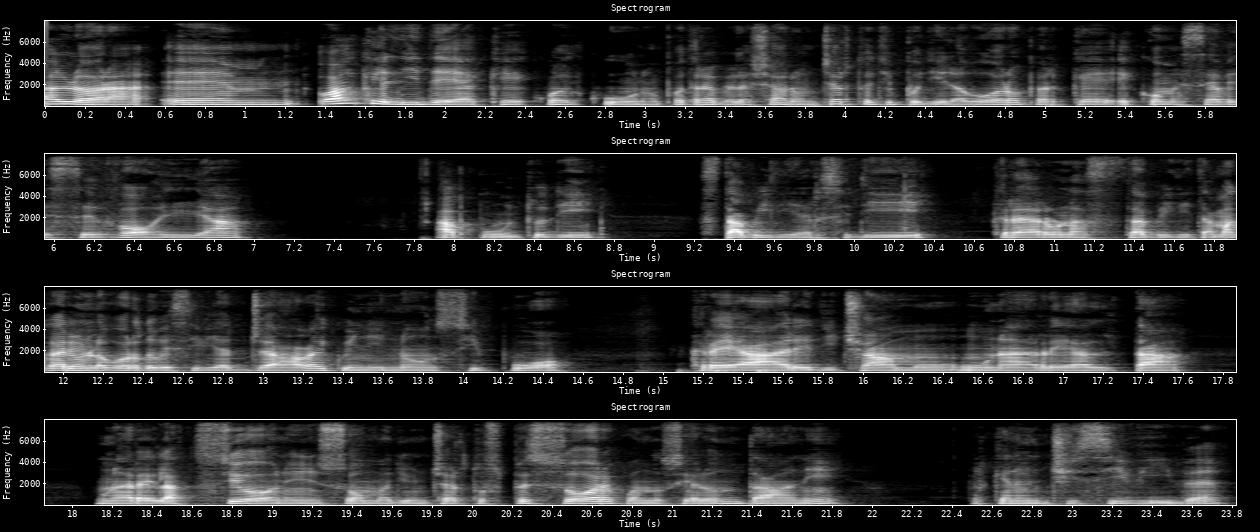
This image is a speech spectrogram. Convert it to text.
Allora, ehm, ho anche l'idea che qualcuno potrebbe lasciare un certo tipo di lavoro perché è come se avesse voglia, appunto, di stabilirsi, di creare una stabilità. Magari un lavoro dove si viaggiava e quindi non si può creare, diciamo, una realtà, una relazione, insomma, di un certo spessore quando si è lontani, perché non ci si vive.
